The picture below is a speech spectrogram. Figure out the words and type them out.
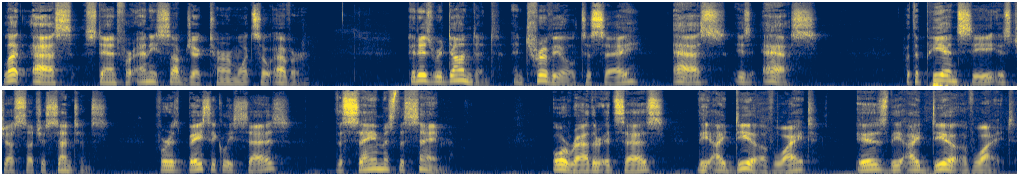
Let S stand for any subject term whatsoever. It is redundant and trivial to say S is S. But the PNC is just such a sentence, for it basically says the same is the same. Or rather, it says the idea of white is the idea of white.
